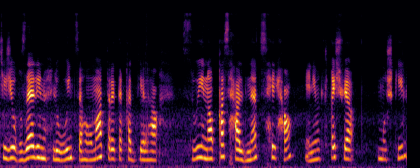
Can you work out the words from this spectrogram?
تيجيو غزالين وحلوين حتى هما الطريقات ديالها زوينة وقاصحة البنات صحيحة. يعني ما كتلقايش فيها مشكل.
